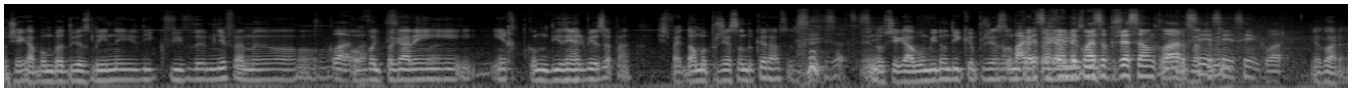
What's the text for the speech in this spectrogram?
não chego à bomba de gasolina e digo que vivo da minha fama ou, Claro, ou claro. vou-lhe pagar em, em, como dizem às vezes, "Epá, isto vai dar uma projeção do caraças. Exato. Eu não chego à bomba e não digo que a projeção Não vai paga essa pagar renda com essa projeção, claro. Claro, sim, sim, sim, claro. Agora,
